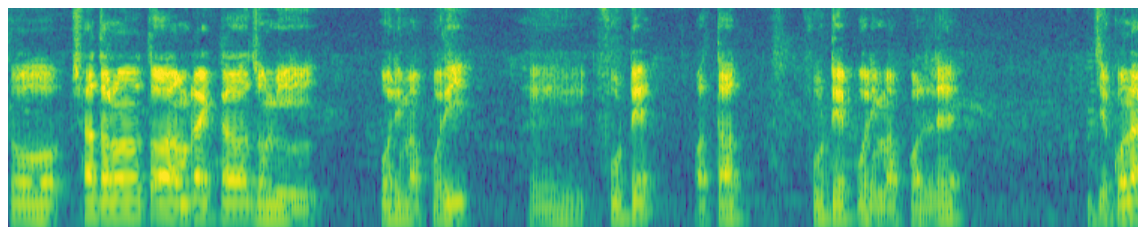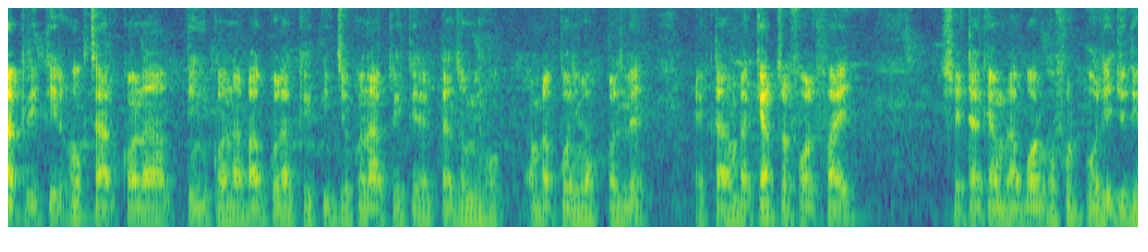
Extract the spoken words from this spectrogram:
তো সাধারণত আমরা একটা জমি পরিমাপ করি, এই ফুটে, অর্থাৎ ফুটে পরিমাপ করলে যে কোনো আকৃতির হোক, চার কোনা তিন কোনা বা গোলাকৃতির যে কোনো আকৃতির একটা জমি হোক, আমরা পরিমাপ করলে একটা আমরা ক্ষেত্রফল পাই। সেটাকে আমরা বর্গফুট বলি, যদি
